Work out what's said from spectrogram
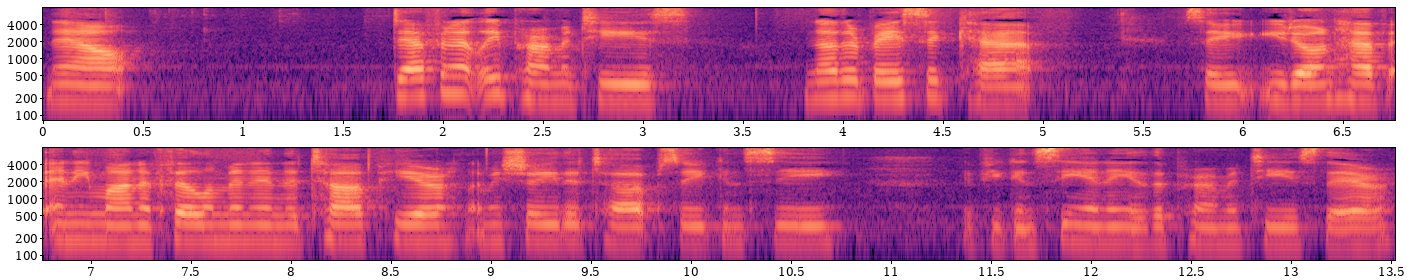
Now, definitely permatease, another basic cap. So you don't have any monofilament in the top here. Let me show you the top so you can see if you can see any of the permatease there.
